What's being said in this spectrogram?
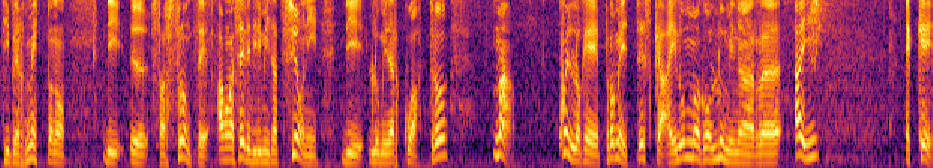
ti permettono di eh, far fronte a una serie di limitazioni di Luminar 4, ma quello che promette Skylum con Luminar AI è che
